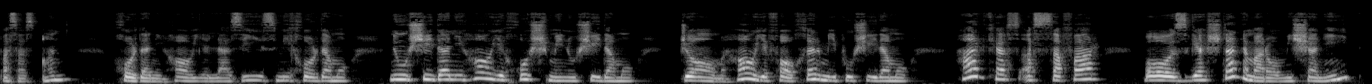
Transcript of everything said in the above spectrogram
پس از آن خوردنی های لذیذ می خوردم و نوشیدنی های خوش می نوشیدم و جامه های فاخر می پوشیدم و هر کس از سفر بازگشتن مرا می شنید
